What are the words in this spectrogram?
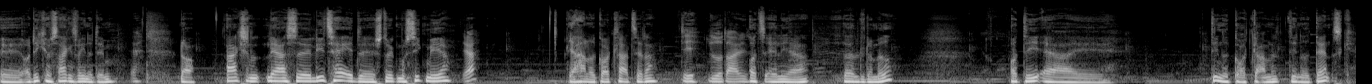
Øh, og det kan jo sagtens være en af dem. Ja. Nå, Axel, lad os øh, lige tage et øh, stykke musik mere. Ja. Jeg har noget godt klar til dig. Det lyder dejligt. Og til alle jer, der lytter med. Og det er... Øh, det er noget godt gammelt. Det er noget dansk.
